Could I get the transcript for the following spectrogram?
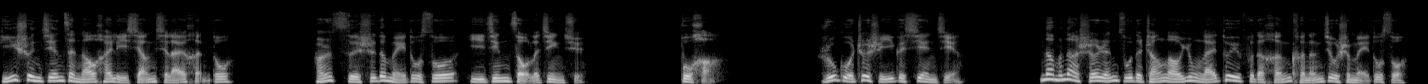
一瞬间，在脑海里想起来很多。而此时的美杜莎已经走了进去。不好，如果这是一个陷阱，那么那蛇人族的长老用来对付的很可能就是美杜莎，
